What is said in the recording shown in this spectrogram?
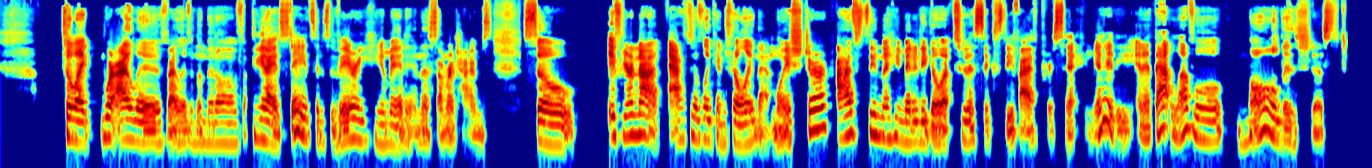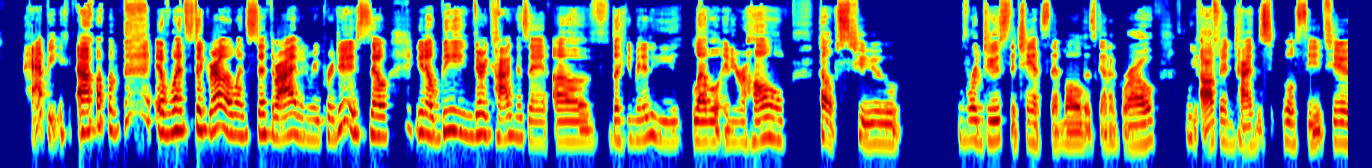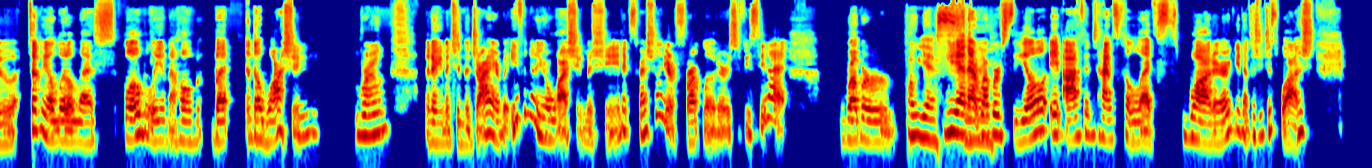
So, like where I live, I live in the middle of the United States and it's very humid in the summer times. So, if you're not actively controlling that moisture, I've seen the humidity go up to a 65% humidity. And at that level, mold is just happy. Um, it wants to grow, it wants to thrive and reproduce. So, you know, being very cognizant of the humidity level in your home helps to reduce the chance that mold is going to grow. We oftentimes will see too something a little less globally in the home, but in the washing room. I know you mentioned the dryer, but even in your washing machine, especially your front loaders, if you see that rubber. Oh, yes. Yeah, that yeah. rubber seal, it oftentimes collects water, you know, because you just washed.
